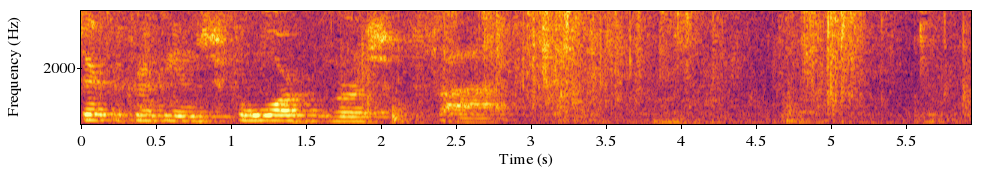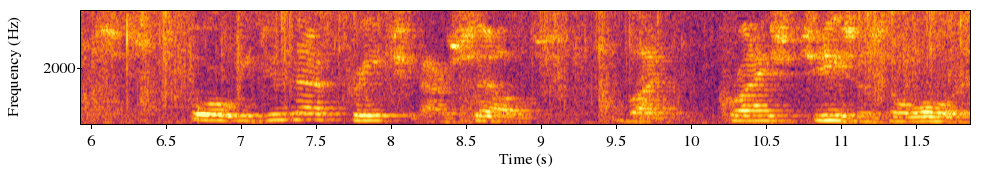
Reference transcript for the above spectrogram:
Second Corinthians four, verse five. For we do not preach ourselves, but Christ Jesus the Lord,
